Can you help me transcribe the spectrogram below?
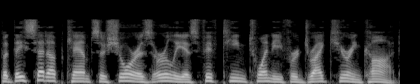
But they set up camps ashore as early as 1520 for dry curing cod.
